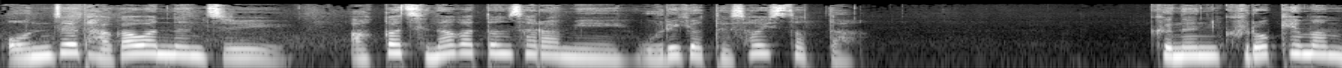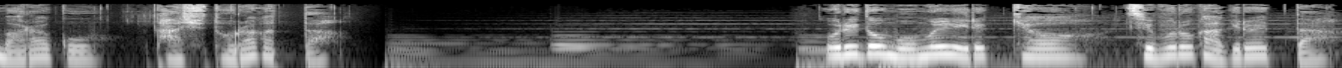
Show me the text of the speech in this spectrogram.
언제 다가왔는지 아까 지나갔던 사람이 우리 곁에 서 있었다. 그는 그렇게만 말하고 다시 돌아갔다. 우리도 몸을 일으켜 집으로 가기로 했다.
